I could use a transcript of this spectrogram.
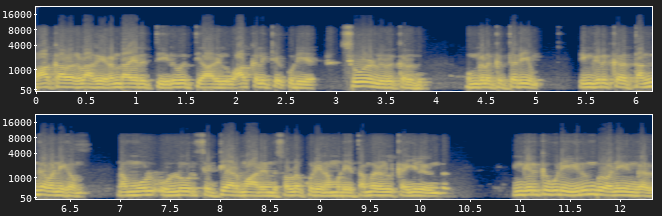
வாக்காளர்களாக இரண்டாயிரத்தி இருபத்தி ஆறில் வாக்களிக்கக்கூடிய சூழல் இருக்கிறது. உங்களுக்கு தெரியும் இங்கு இருக்கிற தங்க வணிகம் நம்மூர் உள்ளூர் செட்டியார்மார் என்று சொல்லக்கூடிய நம்முடைய தமிழர்கள் கையில் இருந்தது. இங்க இருக்கக்கூடிய இரும்பு வணிகங்கள்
